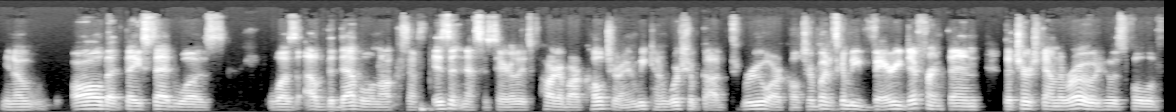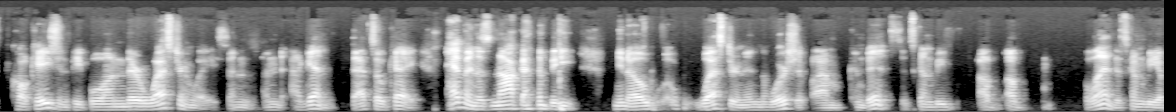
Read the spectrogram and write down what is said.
you know all that they said was was of the devil and all stuff isn't necessarily it's part of our culture and we can worship god through our culture but it's going to be very different than the church down the road who is full of caucasian people and their western ways and and again that's okay heaven is not going to be you know western in the worship i'm convinced it's going to be a, a blend it's going to be a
